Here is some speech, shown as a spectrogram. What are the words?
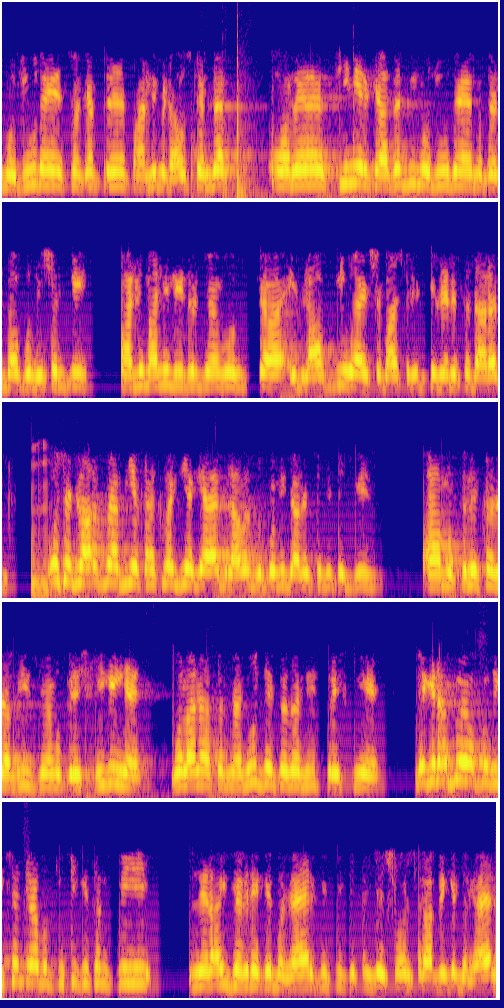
मौजूद हैं इस वक्त पार्लियामेंट हाउस के अंदर और सीनियर क्यादत भी मौजूद है मुतहदा अपोजिशन की। पार्लिमानी लीडर जो है वो उनका इजलास भी हुआ है शहबाज शरीफ की जेर सदारत। हम्म। उस इजलास में अब ये फैसला किया गया है बिलावल भुट्टो की जानब से भी तजवीज मुख्तलिफ़ तजावीज जो है वो पेश की गई है। मौलाना असद महमूद ने तजावीज पेश की है। लेकिन अब अपोजिशन जो है वो किसी किस्म की लड़ाई झगड़े के बगैर किसी किस्म के शोर शराबे के बगैर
